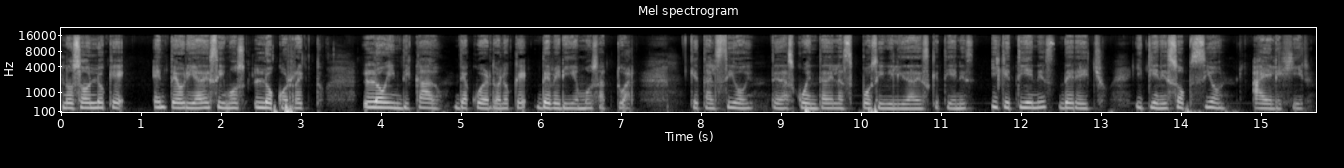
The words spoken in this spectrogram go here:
No son lo que en teoría decimos lo correcto, lo indicado, de acuerdo a lo que deberíamos actuar. ¿Qué tal si hoy te das cuenta de las posibilidades que tienes y que tienes derecho y tienes opción a elegir?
